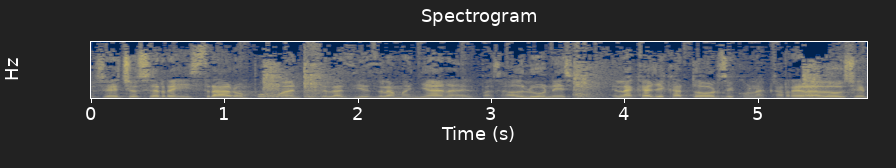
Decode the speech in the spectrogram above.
Los hechos se registraron poco antes de las 10 de la mañana del pasado lunes en la calle 14 con la carrera 12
